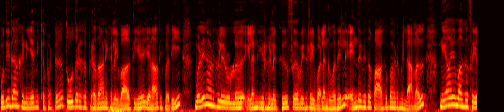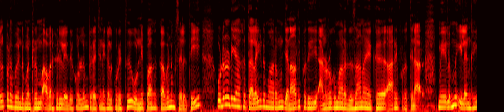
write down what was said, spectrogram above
புதிதாக நியமிக்கப்பட்ட தூதரக பிரதானிகளை வாழ்த்திய ஜனாதிபதி வெளிநாடுகளில் உள்ள இலங்கையர்களுக்கு சேவைகளை வழங்குவதில் எந்தவித பாகுபாடும் இல்லாமல் நியாயமாக செயல்பட வேண்டும் என்றும் அவர்கள் எதிர்கொள்ளும் பிரச்சினைகள் குறித்து உன்னிப்பாக கவனம் செலுத்தி உடனடியாக தலையிடுமாறும் ஜனாதிபதி அனுரகுமார் திசாநாயக்க அறிவுறுத்தினார். மேலும் இலங்கை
